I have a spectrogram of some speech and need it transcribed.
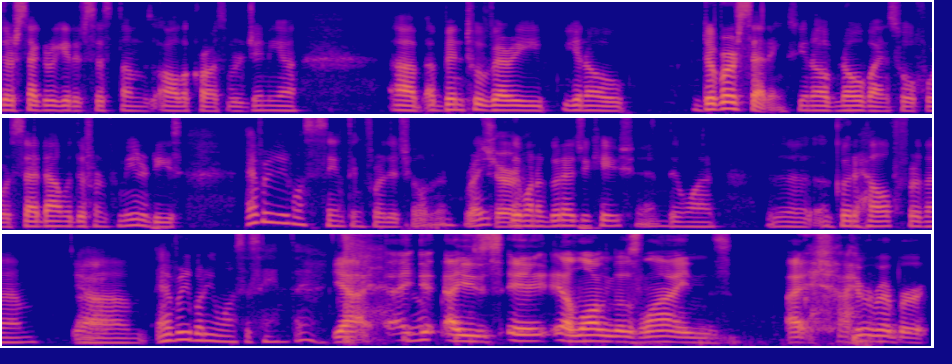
there's segregated systems all across virginia uh, i've been to very you know diverse settings you know of nova and so forth sat down with different communities everybody wants the same thing for their children right Sure. they want a good education they want uh, a good health for them Yeah. um, everybody wants the same thing Yeah, I, know? I, I along those lines. I I remember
